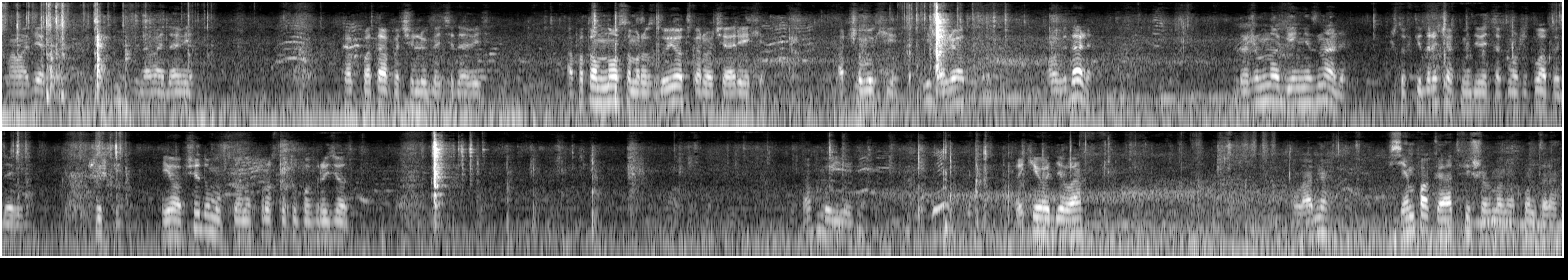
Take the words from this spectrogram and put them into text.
Молодец. Давай, дави. Как Потапыча любите давить. А потом носом раздует, короче, орехи от шелухи и жрет. О, видали? Даже многие не знали, что в кедрачах медведь так может лапой давить. Шишки. Я вообще думал, что он их просто тупо грызет. Охуеть. Такие вот дела. Ладно. Всем пока от Фишермана Хунтера.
